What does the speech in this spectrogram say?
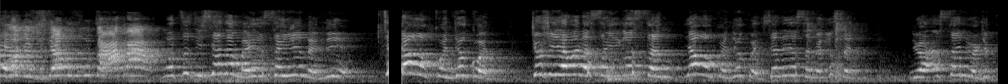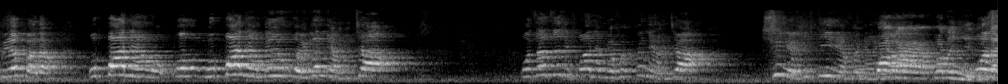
年，我就是家不咋的。我自己现在没有生育能力，让我滚就滚，就是要为了生一个孙，让我滚就滚。现在又生了个孙。女儿生女儿就不要管了。我八年，我我我八年没有回过娘家。我在这里八年没回过娘家，去年是第一年回娘家。八年八年我现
